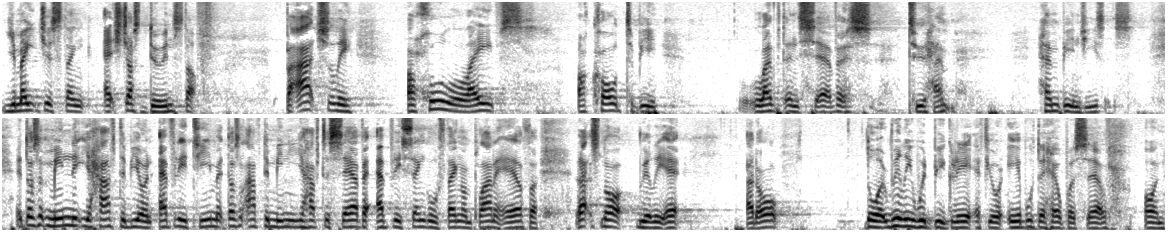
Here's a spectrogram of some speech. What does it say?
you might just think it's just doing stuff. But actually, our whole lives are called to be lived in service to Him, Him being Jesus. It doesn't mean that you have to be on every team. It doesn't have to mean you have to serve at every single thing on planet Earth. That's not really it at all. Though it really would be great if you're able to help us serve on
